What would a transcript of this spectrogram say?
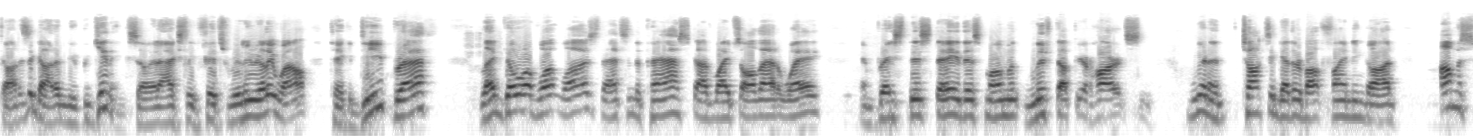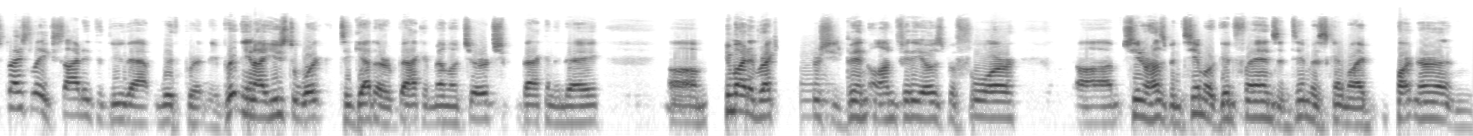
God is a God of new beginnings. So it actually fits really, really well. Take a deep breath, let go of what was. That's in the past. God wipes all that away. Embrace this day, this moment. Lift up your hearts. We're going to talk together about finding God. I'm especially excited to do that with Brittany. Brittany and I used to work together back at Menlo Church back in the day. Um, you might have recognized her. She's been on videos before. Um, she and her husband Tim are good friends, and Tim is kind of my partner and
